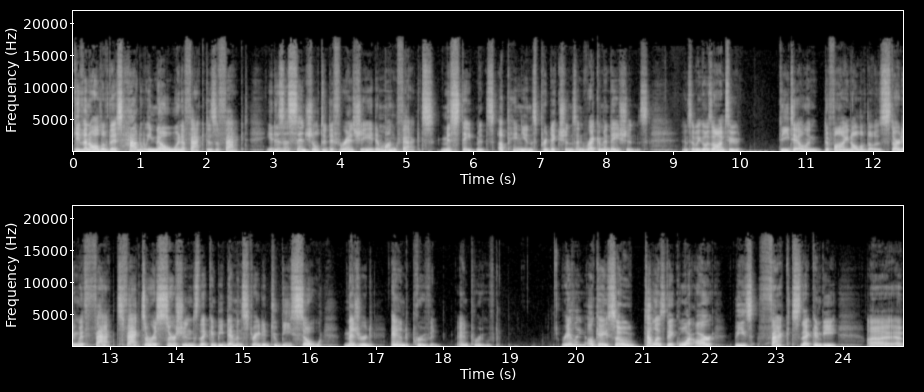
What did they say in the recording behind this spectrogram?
Given all of this, how do we know when a fact is a fact? It is essential to differentiate among facts, misstatements, opinions, predictions, and recommendations. And so he goes on to detail and define all of those, starting with facts. Facts are assertions that can be demonstrated to be so, measured, and proven, and proved. Really? Okay, so tell us, Dick, what are these facts that can be uh,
